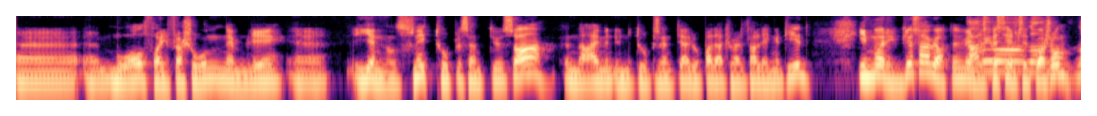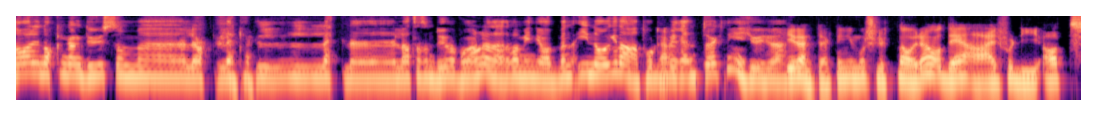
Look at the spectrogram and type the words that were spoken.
mål for inflasjonen, nemlig i gjennomsnitt 2 i USA. Nei, men under 2% i Europa. Der tror jeg det tar lengre tid. I Norge så har vi hatt en veldig ja, spesiell situasjon. Nå, nå er det nok en gang du som uh, lata som du var programleder. Det var min jobb. Men i Norge, da? Tror du det blir renteøkning i 2020? I renteøkning mot slutten av året. Og det er fordi at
